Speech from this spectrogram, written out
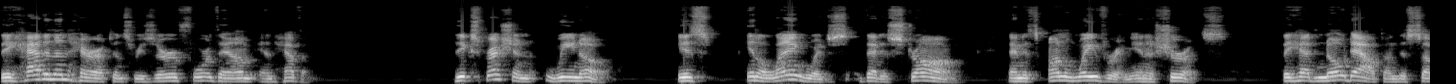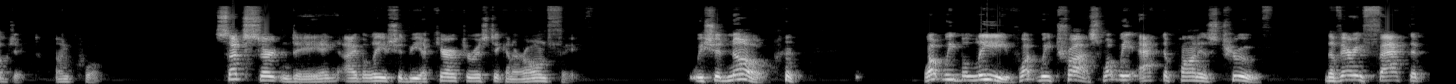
they had an inheritance reserved for them in heaven. The expression we know is in a language that is strong and it's unwavering in assurance. They had no doubt on this subject, unquote. Such certainty, I believe, should be a characteristic in our own faith. We should know What we believe, what we trust, what we act upon is truth. The very fact that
